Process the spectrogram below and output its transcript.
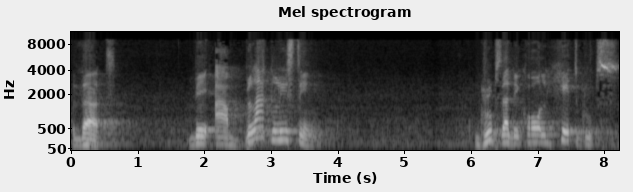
that they are blacklisting groups that they call hate groups.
